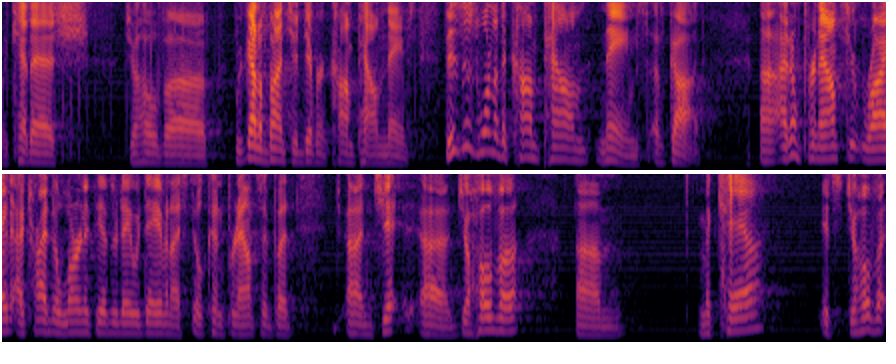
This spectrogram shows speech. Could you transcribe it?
Makedesh, Jehovah. We've got a bunch of different compound names. This is one of the compound names of God. Uh, I don't pronounce it right. I tried to learn it the other day with Dave, and I still couldn't pronounce it. But uh, Je- uh, Jehovah um, Micaiah, it's Jehovah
